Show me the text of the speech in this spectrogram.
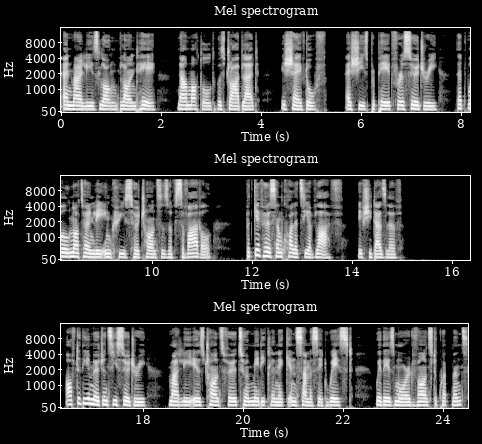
and Marley's long blonde hair, now mottled with dry blood, is shaved off, as she's prepared for a surgery that will not only increase her chances of survival, but give her some quality of life if she does live. After the emergency surgery, Marley is transferred to a mediclinic in Somerset West, where there's more advanced equipment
